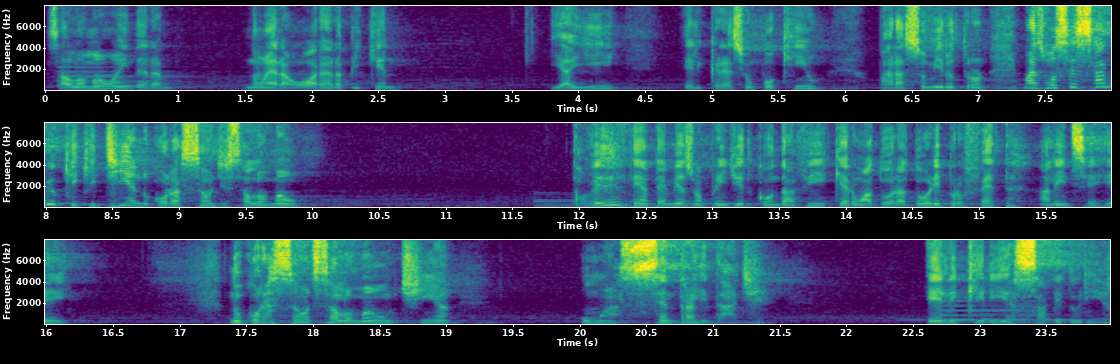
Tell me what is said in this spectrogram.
Salomão ainda era, não era hora, era pequeno. E aí ele cresce um pouquinho para assumir o trono. Mas você sabe o que, que tinha no coração de Salomão? Talvez ele tenha até mesmo aprendido com Davi, que era um adorador e profeta, além de ser rei. No coração de Salomão tinha uma centralidade. Ele queria sabedoria.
